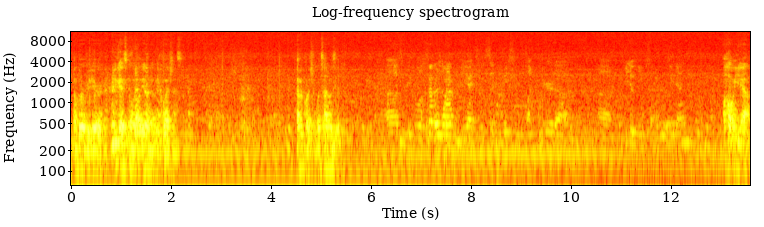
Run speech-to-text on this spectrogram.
About over here? You guys know it all, you don't have any questions. I have a question, what time is it? Uh, some people, some one from GIT said you made some like weird, uh, uh, video game songs again. Oh, yeah.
